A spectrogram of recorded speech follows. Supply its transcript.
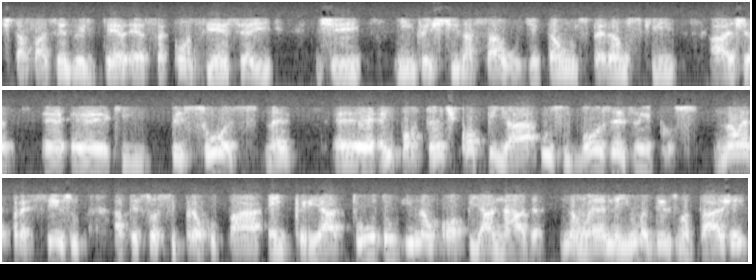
está fazendo ele ter essa consciência aí de investir na saúde. Então, esperamos que haja, é, é, que pessoas, né, é, é, importante copiar os bons exemplos. Não é preciso a pessoa se preocupar em criar tudo e não copiar nada. Não é nenhuma desvantagem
